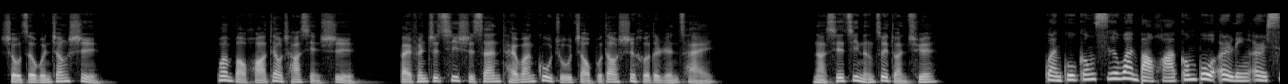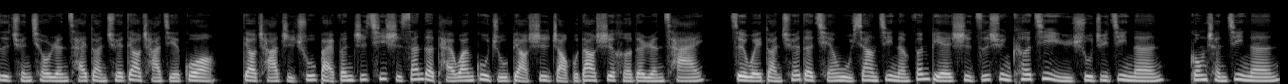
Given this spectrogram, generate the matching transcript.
首则文章是：万宝华调查显示，百分之七十三台湾雇主找不到适合的人才，哪些技能最短缺？管顾公司万宝华公布二零二四全球人才短缺调查结果，调查指出，百分之七十三的台湾雇主表示找不到适合的人才，最为短缺的前五项技能分别是资讯科技与数据技能、工程技能。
